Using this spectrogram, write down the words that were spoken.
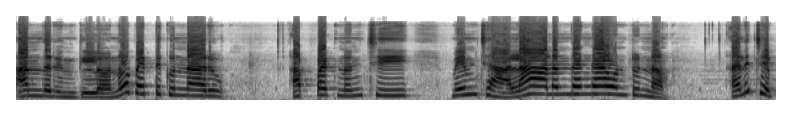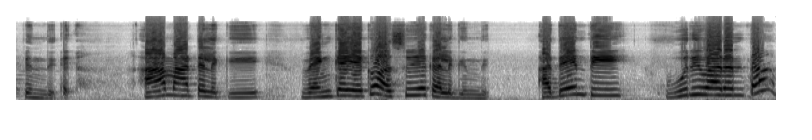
అందరింట్లోనూ పెట్టుకున్నారు. అప్పటి నుంచి మేము చాలా ఆనందంగా ఉంటున్నాం అని చెప్పింది. ఆ మాటలకి వెంకయ్యకు అసూయ కలిగింది. అదేంటి? ఊరి వారంతా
